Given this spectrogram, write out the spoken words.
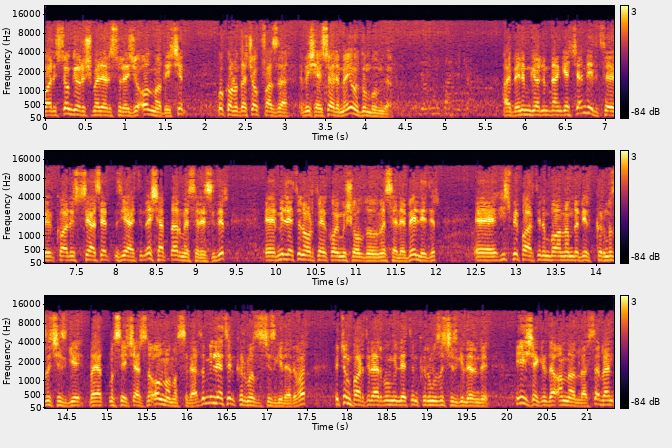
koalisyon görüşmeleri süreci olmadığı için bu konuda çok fazla bir şey söylemeyi uygun bulmuyorum. Hayır benim gönlümden geçen değil. E, Koalisyon siyaset nihayetinde şartlar meselesidir. E, milletin ortaya koymuş olduğu mesele bellidir. E, hiçbir partinin bu anlamda bir kırmızı çizgi dayatması içerisinde olmaması lazım. Milletin kırmızı çizgileri var. Bütün partiler bu milletin kırmızı çizgilerini iyi şekilde anlarlarsa ben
